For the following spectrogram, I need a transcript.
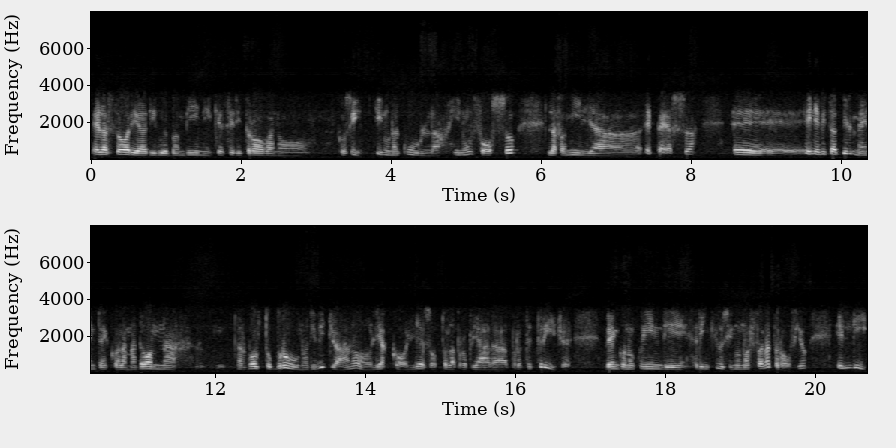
È la storia di due bambini che si ritrovano così in una culla, in un fosso, la famiglia è persa e, inevitabilmente ecco, la Madonna dal volto bruno di Vigiano li accoglie sotto la propria ala protettrice. Vengono quindi rinchiusi in un orfanatrofio e lì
